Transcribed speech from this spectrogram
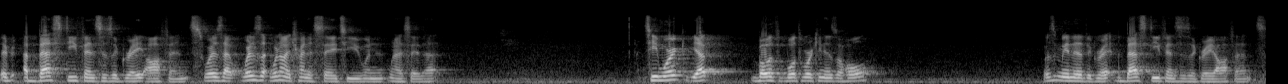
a best defense is a great offense, what is that? What is that? What am I trying to say to you when, when I say that? Teamwork. Yep. Both both working as a whole. What does it mean that the, great, the best defense is a great offense?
